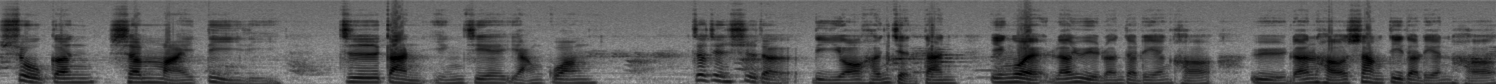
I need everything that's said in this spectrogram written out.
树根深埋地里，枝干迎接阳光。这件事的理由很简单，因为人与人的联合，与人和上帝的联合，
